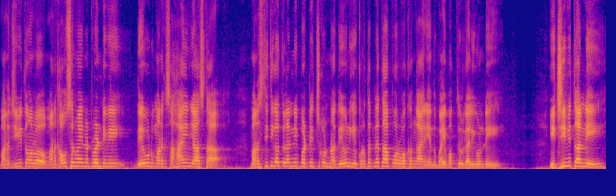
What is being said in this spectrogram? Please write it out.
మన జీవితంలో మనకు అవసరమైనటువంటివి దేవుడు మనకు సహాయం చేస్తా మన స్థితిగతులన్నీ పట్టించుకుంటున్న దేవునికి కృతజ్ఞతాపూర్వకంగా ఆయన ఎందుకు భయభక్తులు కలిగి ఉండి ఈ జీవితాన్ని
